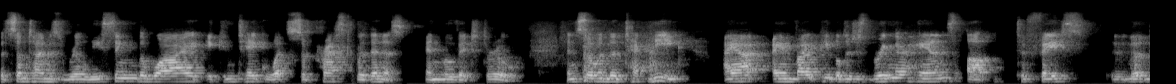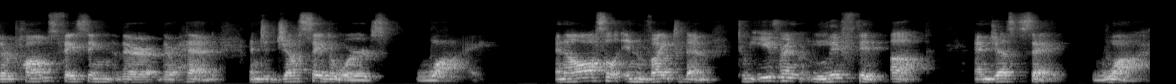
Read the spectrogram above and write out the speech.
But sometimes releasing the why, it can take what's suppressed within us and move it through. And so in the technique, I, I invite people to just bring their hands up to face their palms facing their, their head and to just say the words, why? And I'll also invite them to even lift it up and just say, why?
